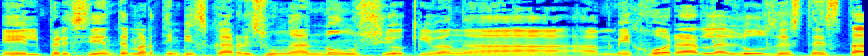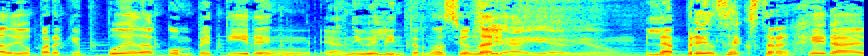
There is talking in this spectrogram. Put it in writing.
el presidente Martín Vizcarra hizo un anuncio que iban a, a mejorar la luz de este estadio para que pueda competir en, a nivel internacional. Sí, ahí había un... La prensa extranjera,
